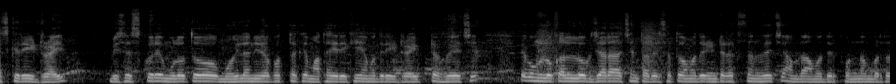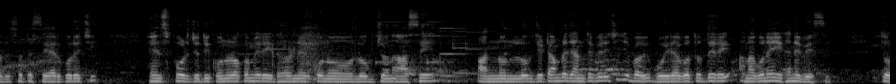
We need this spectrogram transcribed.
আজকের এই ড্রাইভ বিশেষ করে মূলত মহিলা নিরাপত্তাকে মাথায় রেখেই আমাদের এই ড্রাইভটা হয়েছে এবং লোকাল লোক যারা আছেন তাদের সাথেও আমাদের ইন্টারাকশন হয়েছে। আমরা আমাদের ফোন নাম্বার তাদের সাথে শেয়ার করেছি। হেন্সপর যদি কোনো রকমের এই ধরনের কোনো লোকজন আসে আননোন লোক, যেটা আমরা জানতে পেরেছি যে বহিরাগতদের আনাগোনাই এখানে বেশি। তো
